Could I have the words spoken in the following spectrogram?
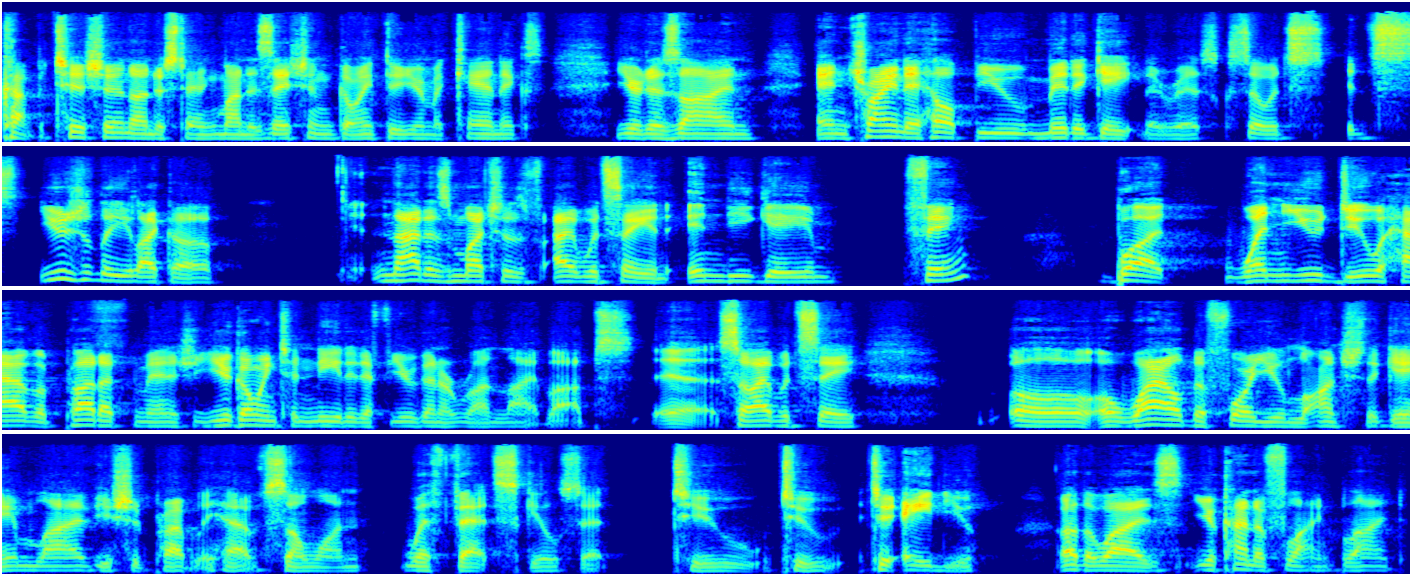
competition, understanding monetization, going through your mechanics, your design, and trying to help you mitigate the risk. So it's it's usually like a not as much as I would say an indie game thing, but when you do have a product manager, you're going to need it if you're going to run live ops. Uh, so I would say a, a while before you launch the game live, you should probably have someone with that skill set to to to aid you. Otherwise, you're kind of flying blind.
